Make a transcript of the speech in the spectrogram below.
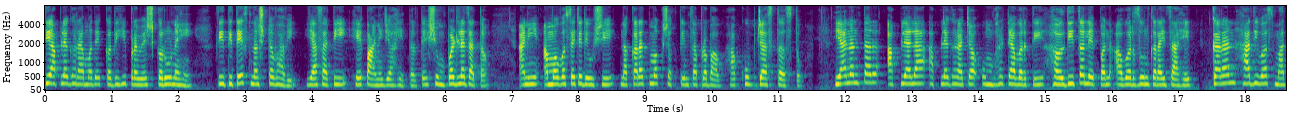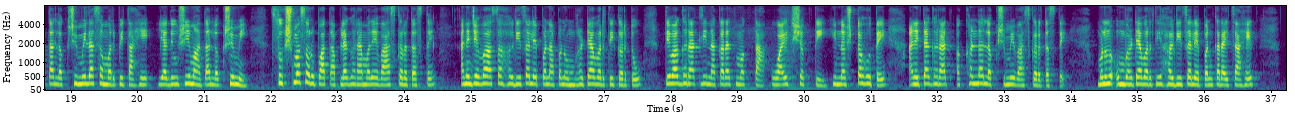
ती आपल्या घरामध्ये कधीही प्रवेश करू नये. ती तिथेच नष्ट व्हावी. यासाठी हे पाणी जे आहे तर ते शिंपडलं जातं. आणि अमावस्याच्या दिवशी नकारात्मक शक्तींचा प्रभाव हा खूप जास्त असतो. यानंतर आपल्याला आपल्या घराच्या उंबरट्यावरती हळदीचं लेपन आवर्जून करायचं आहे. कारण हा दिवस माता लक्ष्मीला समर्पित आहे. या दिवशी माता लक्ष्मी सूक्ष्म स्वरूपात आपल्या घरामध्ये वास करत असते. आणि जेव्हा असं हळदीचं लेपन आपण उंबरट्यावरती करतो तेव्हा घरातली नकारात्मकता वाईट शक्ती ही नष्ट होते आणि त्या घरात अखंड लक्ष्मी वास करत असते. म्हणून उंबरट्यावरती हळदीचं लेपन करायचं आहे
